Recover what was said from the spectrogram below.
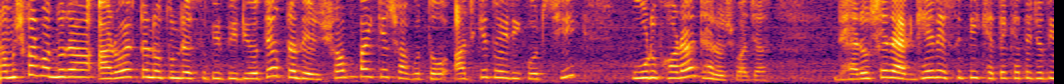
নমস্কার বন্ধুরা, আরও একটা নতুন রেসিপির ভিডিওতে আপনাদের সবাইকে স্বাগত। আজকে তৈরি করছি পুর ভরা ঢ্যাঁড়স ভাজা। ঢ্যাঁড়সের একঘেয়ে রেসিপি খেতে খেতে যদি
